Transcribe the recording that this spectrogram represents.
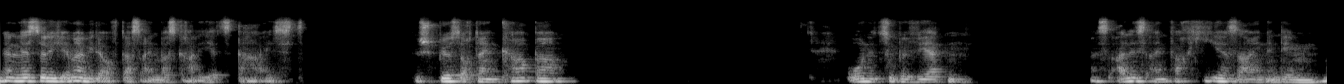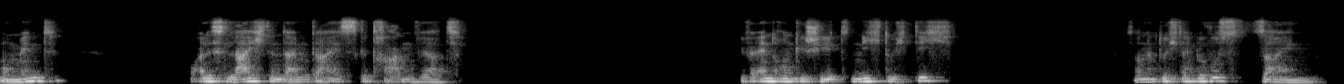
Und dann lässt du dich immer wieder auf das ein, was gerade jetzt da ist. Du spürst auch deinen Körper, ohne zu bewerten. Das alles einfach hier sein in dem Moment, wo alles leicht in deinem Geist getragen wird. Die Veränderung geschieht nicht durch dich, sondern durch dein Bewusstsein,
